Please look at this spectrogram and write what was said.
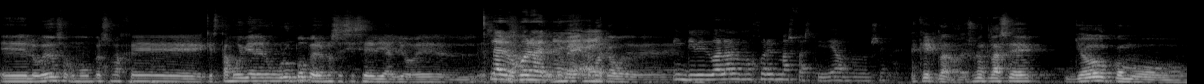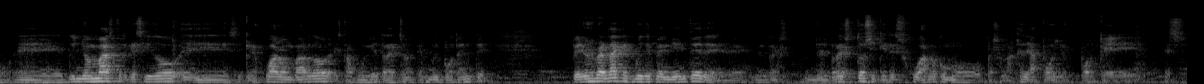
Eh, lo veo eso como un personaje que está muy bien en un grupo, pero no sé si sería yo el. Claro, bueno, no, me, no me eh, acabo de ver. Individual a lo mejor es más fastidiado, no lo sé. Es que claro, es una clase. Yo como eh, Dungeon Master que he sido, eh, si quieres jugar a un bardo, está muy bien, de hecho es muy potente. Pero es verdad que es muy dependiente de- del, res- del resto si quieres jugarlo como personaje de apoyo, porque es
